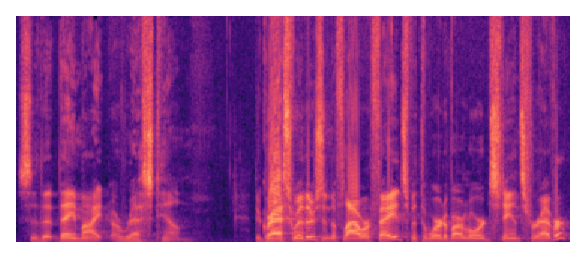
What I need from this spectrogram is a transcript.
so that they might arrest him. The grass withers and the flower fades, but the word of our Lord stands forever.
